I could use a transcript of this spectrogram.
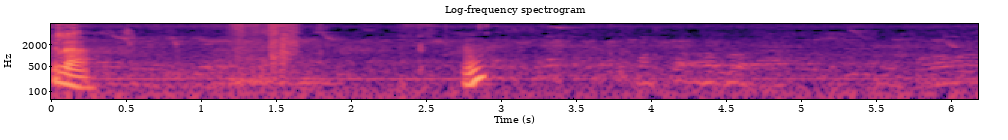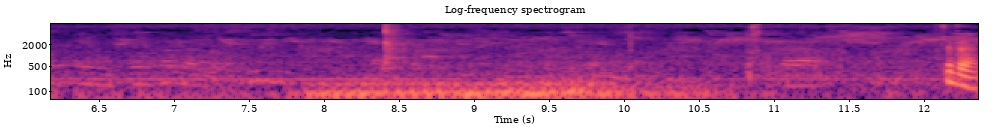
对吧？嗯？对吧？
